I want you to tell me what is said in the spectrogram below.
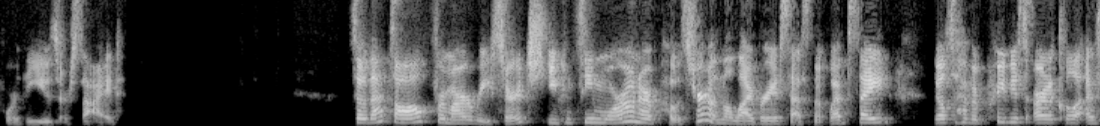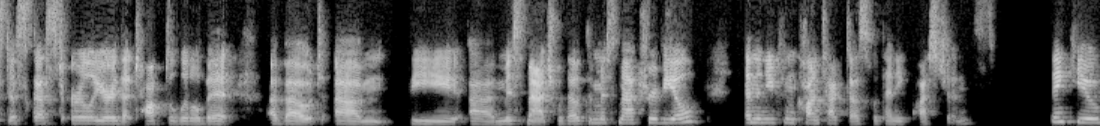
for the user side. So that's all from our research. You can see more on our poster on the library assessment website. We also have a previous article, as discussed earlier, that talked a little bit about um, the uh, mismatch without the mismatch reveal. And then you can contact us with any questions. Thank you.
